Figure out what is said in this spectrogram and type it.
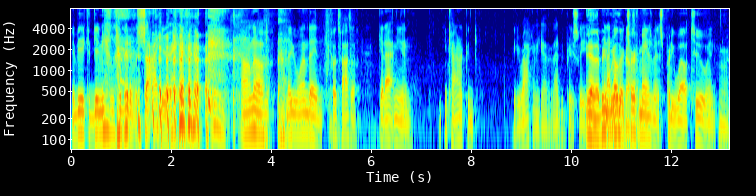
maybe they could give me a little bit of a shot here. I don't know. Maybe one day Coach Faso get at me and we kind of could be rocking together. That'd be pretty sweet. Yeah, that'd be- And I know their be turf awesome. management is pretty well too, and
